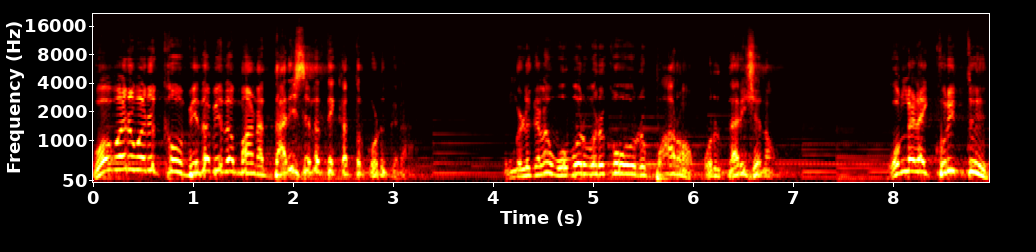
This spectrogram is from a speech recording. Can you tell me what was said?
ஒவ்வொருவருக்கும் விதவிதமான தரிசனத்தை கற்றுக் கொடுக்கிறார். உங்களுக்கெல்லாம் ஒவ்வொருவருக்கும் ஒரு பாரம் ஒரு தரிசனம். உங்களை குறித்து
